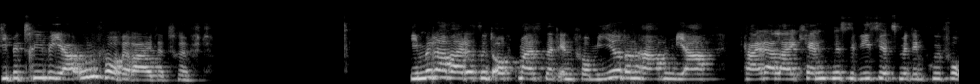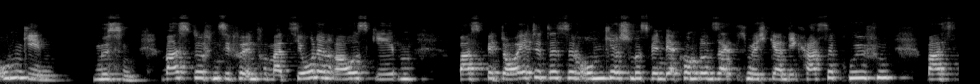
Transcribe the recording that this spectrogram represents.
die Betriebe ja unvorbereitet trifft. Die Mitarbeiter sind oftmals nicht informiert und haben ja keinerlei Kenntnisse, wie sie jetzt mit dem Prüfer umgehen müssen. Was dürfen sie für Informationen rausgeben? Was bedeutet es im Umkehrschluss, wenn der kommt und sagt, ich möchte gern die Kasse prüfen? Was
